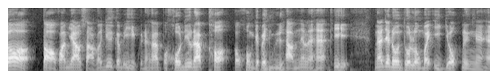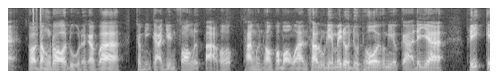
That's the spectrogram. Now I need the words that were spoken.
ก็ต่อความยาวสาวเขายืดกันไปอีกนะครับ คนที่รับเคาะก็คงจะเป็นบุรีรัมนั่นแหละฮะที่ น่าจะโดนทัวลงไปอีกยกหนึ่งนะฮะ ก็ต้องรอดูนะครับว่าจะมีการยื่นฟ้องหรือเปล่า เพราะทางเมืองทองก็มองว่าถ้าลูกนี้ยงไม่โดนจุดโทษก็มีโอกาสที่จะพลิกเก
